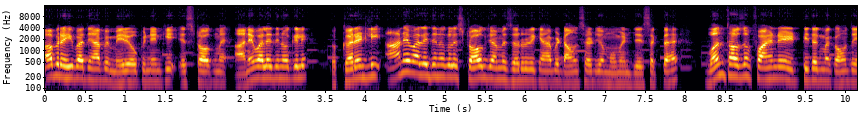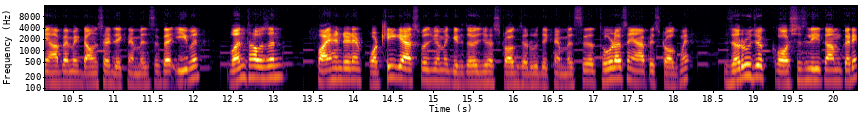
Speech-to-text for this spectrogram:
अब रही बात यहाँ पे मेरे ओपिनियन की, इस स्टॉक में आने वाले दिनों के लिए। तो करेंटली आने वाले दिनों के लिए स्टॉक जो हमें ज़रूर है कि यहाँ पे डाउन साइड जो मूवमेंट दे सकता है। 1580 तक मैं कहूँ तो यहाँ पे हमें एक डाउन साइड देखने मिल सकता है। इवन 1540 के आसपास भी हमें गिरते हुए जो है स्टॉक ज़रूर देखने मिल सकता है थोड़ा सा यहाँ पे स्टॉक में ज़रूर जो कॉशियसली काम करें।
